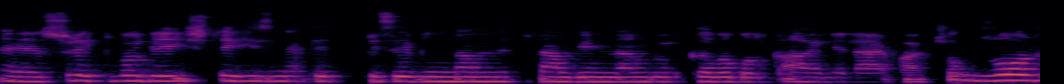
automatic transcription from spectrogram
Ee, sürekli böyle işte hizmet et bize bilmem ne falan denilen böyle kalabalık aileler var. Çok zor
